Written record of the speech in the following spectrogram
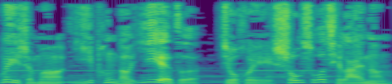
为什么一碰到叶子就会收缩起来呢？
